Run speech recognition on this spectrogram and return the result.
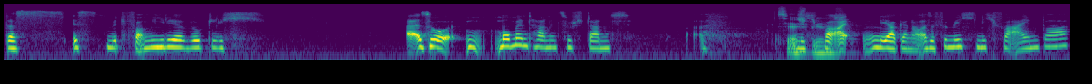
das ist mit Familie wirklich, also momentanen Zustand äh, sehr schwierig. Ja, genau, also für mich nicht vereinbar,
